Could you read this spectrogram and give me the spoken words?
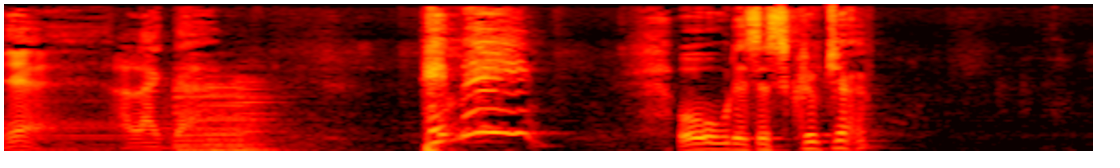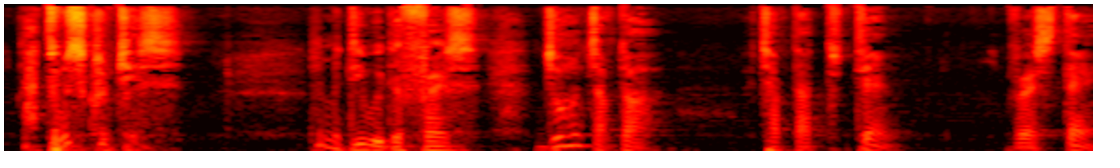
Yeah, I like that. Amen. Oh, there's a scripture. There are two scriptures. Let me deal with the first. John chapter chapter 10, verse 10.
